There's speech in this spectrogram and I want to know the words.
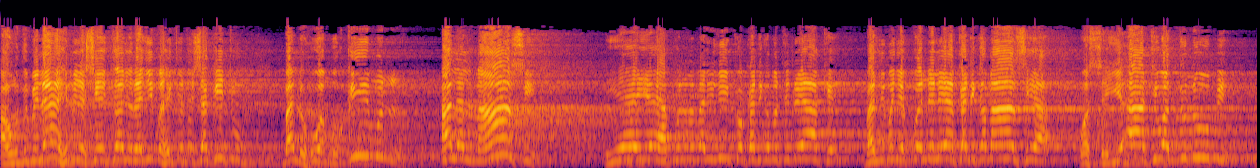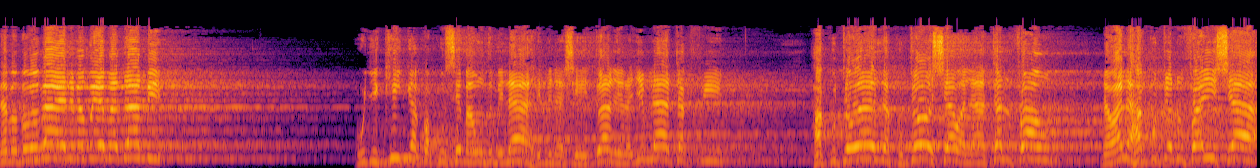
a'udhu billahi minash shaitani rajim haitotosha kitu. Bal huwa muqimun ala almaasi yeye hakuna mabadiliko katika matendo yake bali mwenye kuendelea katika maasi wasayiati wadhunubi na mambo mabaya na mambo ya madhambi. Kujikinga kwa kusema a'udhu billahi minashaitani rajim la takfi hakutoweza kutosha wala tanfau na wala hakutonufaisha.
